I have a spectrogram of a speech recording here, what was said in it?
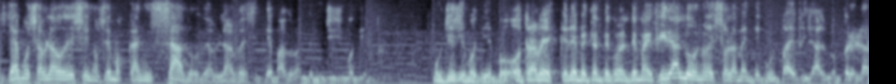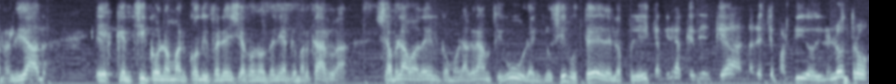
ya hemos hablado de eso y nos hemos cansado de hablar de ese tema durante muchísimo tiempo. Muchísimo tiempo. Otra vez, ¿querés meterte con el tema de Fidalgo? No es solamente culpa de Fidalgo, pero la realidad es que el chico no marcó diferencia cuando tenía que marcarla. Se hablaba de él como la gran figura, inclusive ustedes, los periodistas, mirá qué bien que anda en este partido y en el otro.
